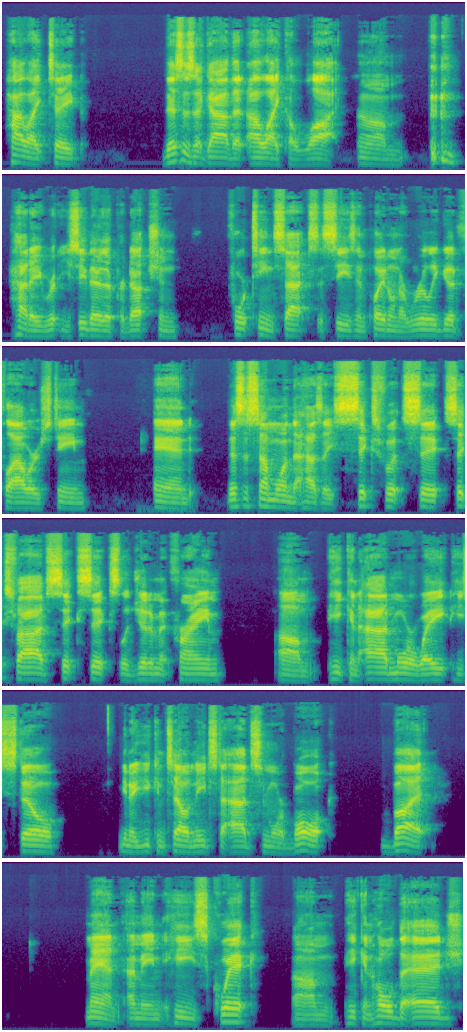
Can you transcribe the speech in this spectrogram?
highlight tape. This is a guy that I like a lot. Um, had a, you see there, the production 14 sacks this season, played on a really good Flowers team. And this is someone that has a six foot six, six five, six six legitimate frame. Um, he can add more weight. He's still, you know, you can tell needs to add some more bulk, but man, I mean, he's quick. Um, he can hold the edge.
